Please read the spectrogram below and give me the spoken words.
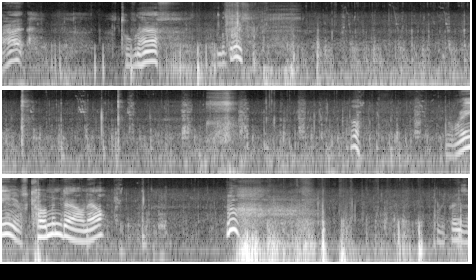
All right, 12 and a half, number three. Oh, the rain is coming down now. Whew. Pretty crazy.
